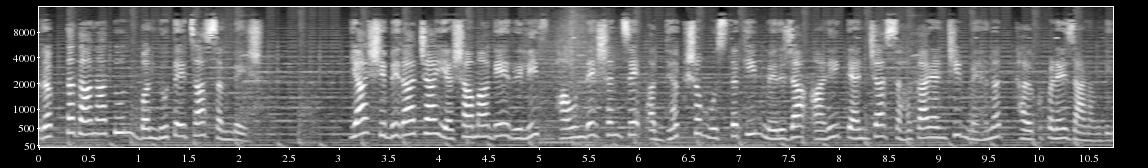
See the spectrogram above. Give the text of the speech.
रक्तदानातून बंधुतेचा संदेश या शिबिराच्या यशामागे रिलीफ फाउंडेशनचे अध्यक्ष मुस्तकी मिर्जा आणि त्यांच्या सहकाऱ्यांची मेहनत ठळकपणे जाणवली.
